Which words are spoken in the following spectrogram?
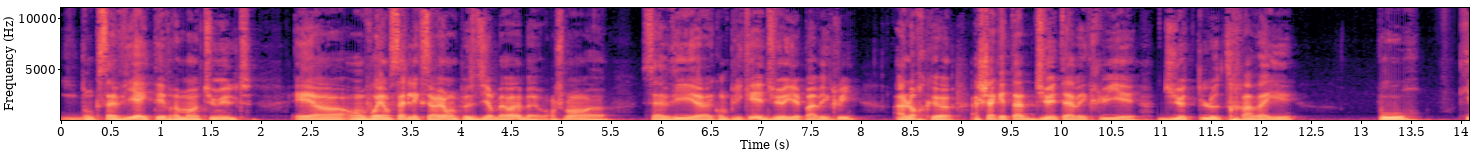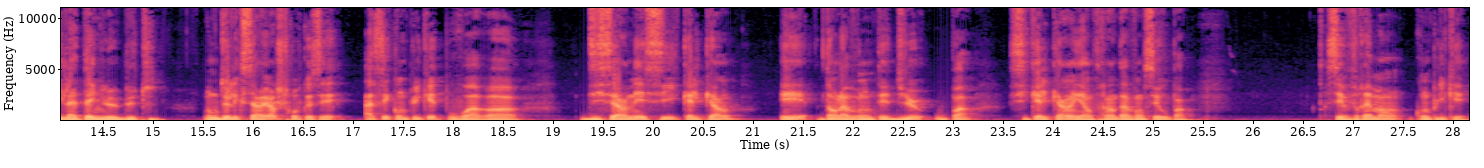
Donc sa vie a été vraiment un tumulte. Et euh, en voyant ça de l'extérieur, on peut se dire, bah ouais, bah franchement, euh, sa vie est compliquée Dieu il est pas avec lui. Alors que à chaque étape, Dieu était avec lui et Dieu le travaillait pour qu'il atteigne le but. Donc de l'extérieur, je trouve que c'est assez compliqué de pouvoir euh, discerner si quelqu'un est dans la volonté de Dieu ou pas, si quelqu'un est en train d'avancer ou pas. C'est vraiment compliqué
